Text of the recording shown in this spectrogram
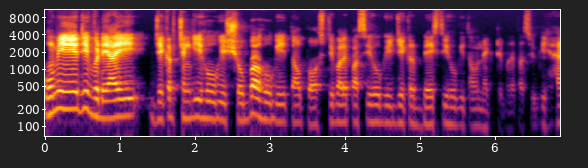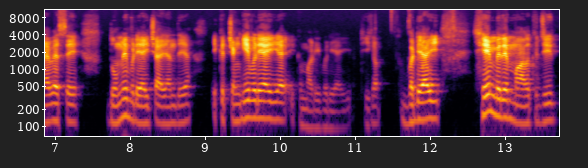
ਉਵੇਂ ਇਹ ਜੀ ਵਡਿਆਈ ਜੇਕਰ ਚੰਗੀ ਹੋਊਗੀ, ਸ਼ੋਭਾ ਹੋਊਗੀ, ਤਾਂ ਉਹ ਪੋਜ਼ਿਟਿਵ ਵਾਲੇ ਪਾਸੇ ਹੋਊਗੀ, ਜੇਕਰ ਬੇਇੱਜ਼ਤੀ ਹੋਊਗੀ, ਤਾਂ ਉਹ 네ਗੇਟਿਵ ਵਾਲੇ ਪਾਸੇ ਹੋਊਗੀ। ਹੈ ਵੈਸੇ ਦੋਵੇਂ ਵਡਿਆਈ ਚ ਆ ਜਾਂਦੇ ਆ, ਇੱਕ ਚੰਗੀ ਵਡਿਆਈ ਹੈ ਇੱਕ ਮਾੜੀ ਵਡਿਆਈ ਹੈ ਠੀਕ ਆ? ਵਡਿਆਈ, ਹੇ ਮੇਰੇ ਮਾਲਕ ਜੀ,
